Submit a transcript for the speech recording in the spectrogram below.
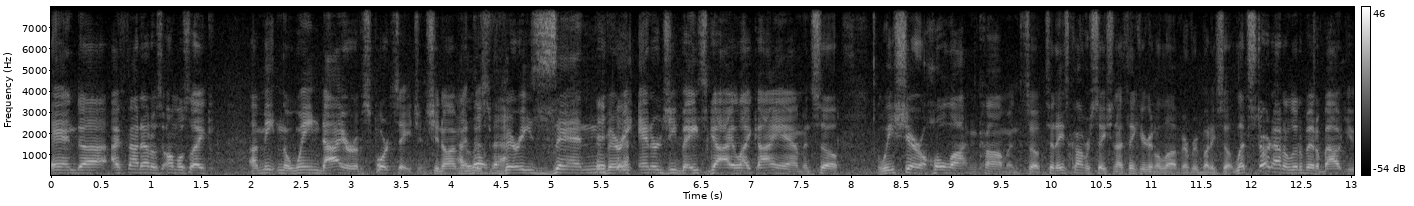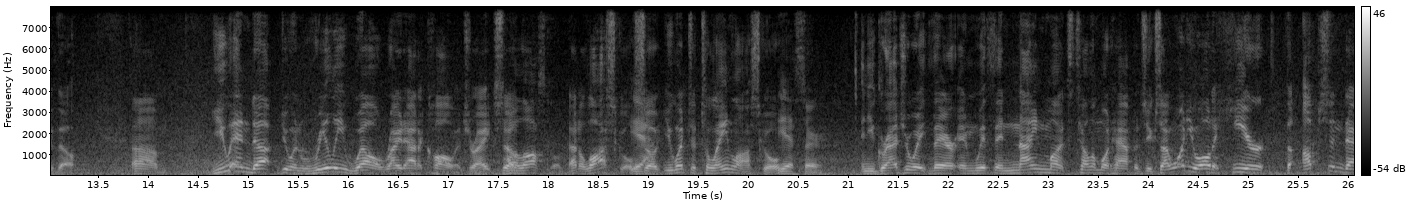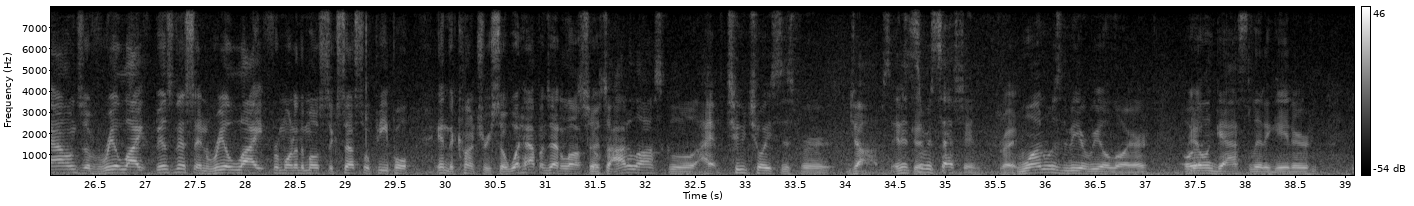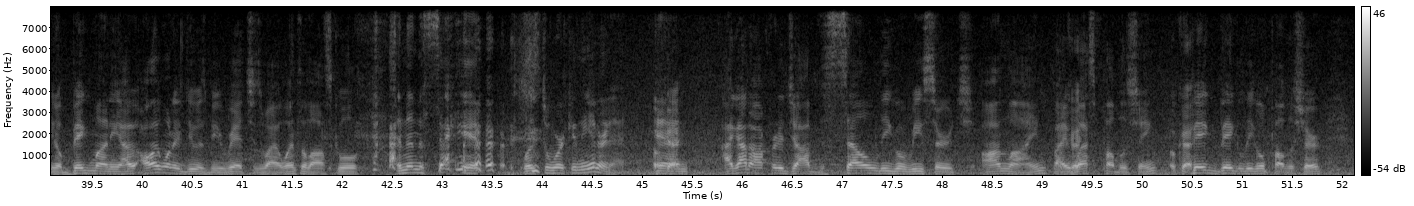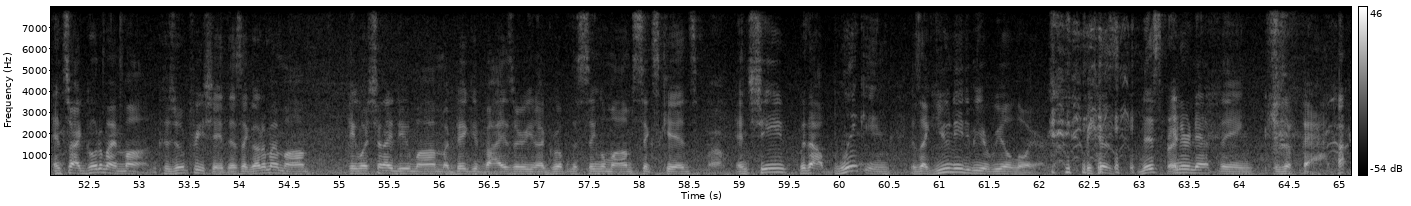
And uh, I found out it was almost like I'm meeting the Wayne Dyer of sports agents. You know, I met love this that. very zen, very energy-based guy like I am, and so we share a whole lot in common. So today's conversation, I think you're going to love everybody. So let's start out a little bit about you, though. Um, you end up doing really well right out of college, right? So Out of law school. Out of law school. Yeah. So you went to Tulane Law School Yes, sir. And you graduate there and within nine months tell them what happens to you because i want you all to hear the ups and downs of real life business and real life from one of the most successful people in the country so what happens out of law school So, so out of law school, I have two choices for jobs, and it's Good. a recession. Right. One was to be a real lawyer, oil Yeah. and gas litigator. You know, big money. I, all I wanted to do was be rich, is why I went to law school. and then the second was to work in the internet. Okay. And I got offered a job to sell legal research online by Okay. West Publishing. Okay. Big, big legal publisher. And so I go to my mom, because you'll appreciate this. I go to my mom, hey, what should I do, mom? My big advisor. You know, I grew up with a single mom, six kids. Wow. And she, without blinking, is like, you need to be a real lawyer because this Right. internet thing is a fad.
